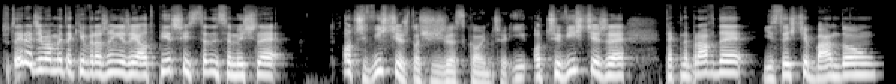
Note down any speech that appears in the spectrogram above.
Tutaj raczej mamy takie wrażenie, że ja od pierwszej sceny sobie myślę, oczywiście, że to się źle skończy i oczywiście, że tak naprawdę jesteście bandą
